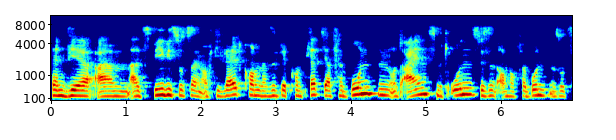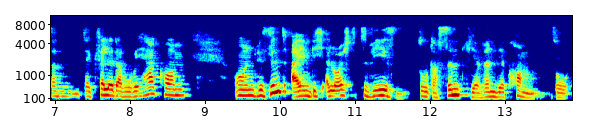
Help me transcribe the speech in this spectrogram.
wenn wir ähm, als Babys sozusagen auf die Welt kommen, dann sind wir komplett ja verbunden und eins mit uns. Wir sind auch noch verbunden sozusagen der Quelle da, wo wir herkommen. Und wir sind eigentlich erleuchtete Wesen. So, das sind wir, wenn wir kommen. So.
